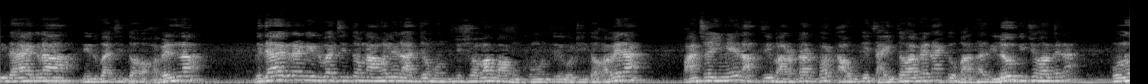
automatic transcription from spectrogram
বিধায়করা নির্বাচিত হবেন না। বিধায়করা নির্বাচিত না হলে রাজ্য মন্ত্রিসভা বা মুখ্যমন্ত্রী গঠিত হবে না। পাঁচই মে রাত্রি বারোটার পর কাউকে চাইতে হবে না, কেউ বাধা দিলেও কিছু হবে না। কোনো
